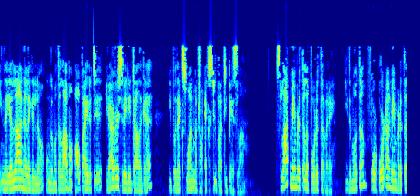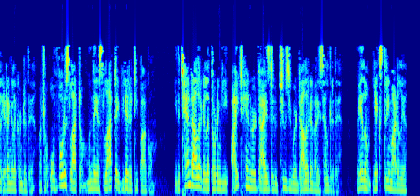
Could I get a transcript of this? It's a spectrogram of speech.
இந்த எல்லா நிலைகளிலும் உங்க மொத்த லாபம் ஆப் ஆயிரத்து ஏழு வெயிட்டி இப்போது எக்ஸ் ஒன் மற்றும் எக்ஸ் டூ பற்றி பேசலாம். ஸ்லாட் மேம்படுத்தலை பொறுத்தவரை இது மொத்தம் ஃபோர் ஓட்டான் மேம்படுத்தல் இடங்களுக்குன்றது மற்றும் ஒவ்வொரு ஸ்லாட்டும் முந்தைய ஸ்லாட்டை விட இது டென் டாலர்களை தொடங்கி ஐட் ஹென்வர்ட் ஐஸ்டு சூஸ் யுவர் டாலர்கள் வரை செல்கிறது. மேலும் எக்ஸ் த்ரீ மாடலில்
